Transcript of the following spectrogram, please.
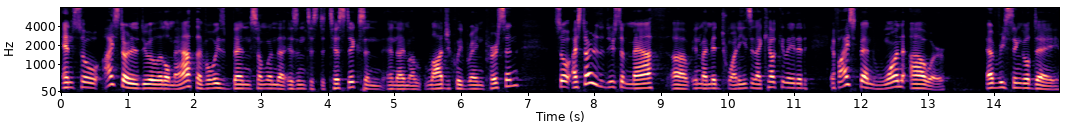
And so I started to do a little math. I've always been someone that is into statistics, and, and I'm a logically brained person. So I started to do some math uh, in my mid 20s, and I calculated if I spend one hour every single day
